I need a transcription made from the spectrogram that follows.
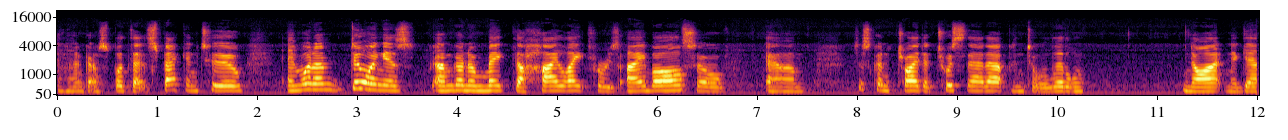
I'm going to split that speck in two. And what I'm doing is I'm going to make the highlight for his eyeball. So um, just going to try to twist that up into a little knot. And again,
